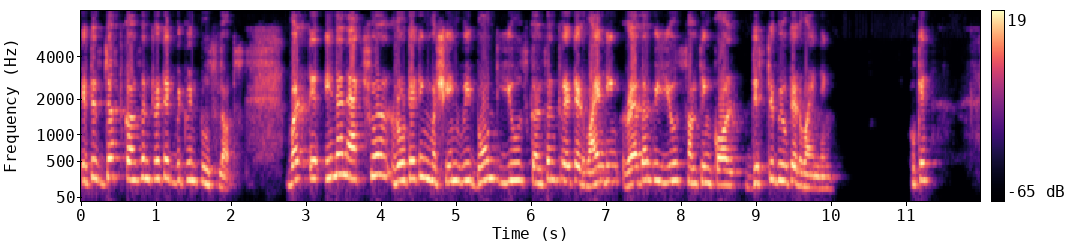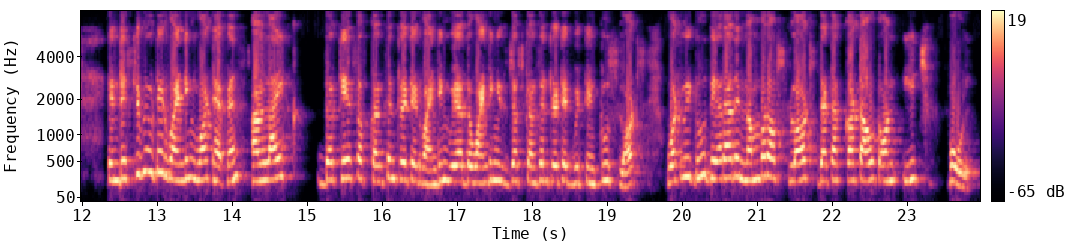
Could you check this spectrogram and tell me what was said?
It is just concentrated between two slots. But in an actual rotating machine we don't use concentrated winding. Rather we use something called distributed winding okay? In distributed winding what happens? Unlike the case of concentrated winding where the winding is just concentrated between two slots what we do there are a number of slots that are cut out on each pole.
